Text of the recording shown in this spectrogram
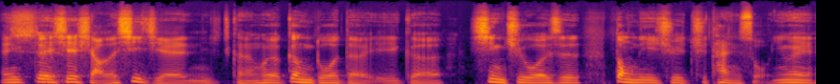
哎，对一些小的细节，你可能会有更多的一个兴趣或者是动力去去探索。因为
